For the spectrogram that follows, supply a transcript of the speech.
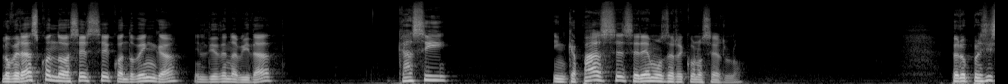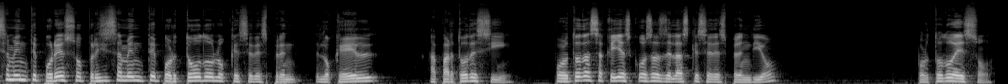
Lo verás cuando hacerse, cuando venga el día de Navidad. Casi incapaces seremos de reconocerlo Pero precisamente por eso, precisamente por todo lo que, se lo que Él apartó de sí, por todas aquellas cosas de las que se desprendió, por todo eso,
